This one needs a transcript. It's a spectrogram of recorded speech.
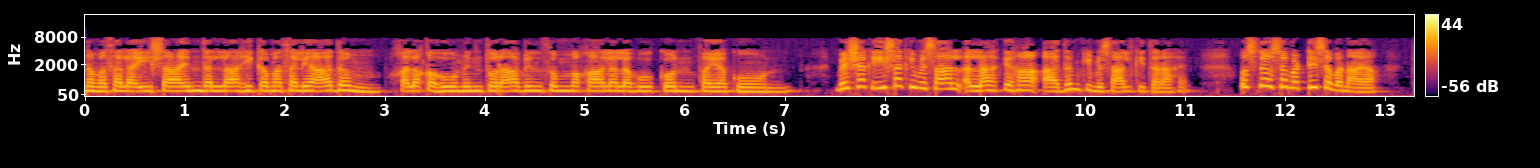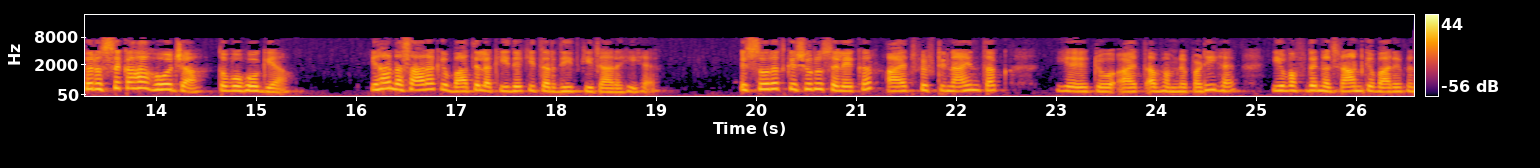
مسل عیسا ان اللہ کا مسل آدم خلق من تراب ثم قال له کن فیکون۔ بے شک عیسا کی مثال اللہ کے ہاں آدم کی مثال کی طرح ہے۔ اس نے اسے مٹی سے بنایا، پھر اس سے کہا، ہو جا، تو وہ ہو گیا۔ یہاں نسارا کے باطل عقیدے کی تردید کی جا رہی ہے۔ اس صورت کے شروع سے لے کر آیت ففٹی نائن تک، یہ جو آیت اب ہم نے پڑھی ہے، یہ وفد نجران کے بارے میں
